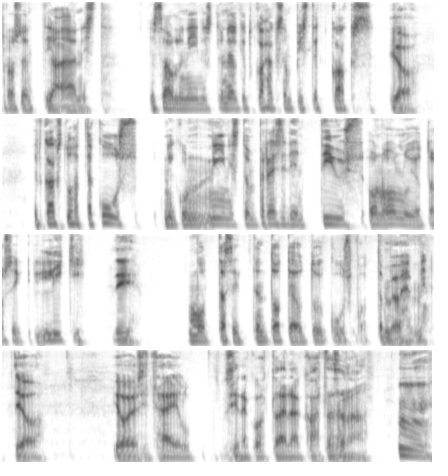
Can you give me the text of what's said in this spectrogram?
prosenttia äänistä ja Sauli Niinistö 48,2. joo. Et 2006 niin kun Niinistön presidenttiys on ollut jo tosi liki, Niin, mutta sitten toteutui kuusi vuotta myöhemmin. joo. Joo, ja sitten hän ei ollut siinä kohtaa enää kahta sanaa. Mm.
